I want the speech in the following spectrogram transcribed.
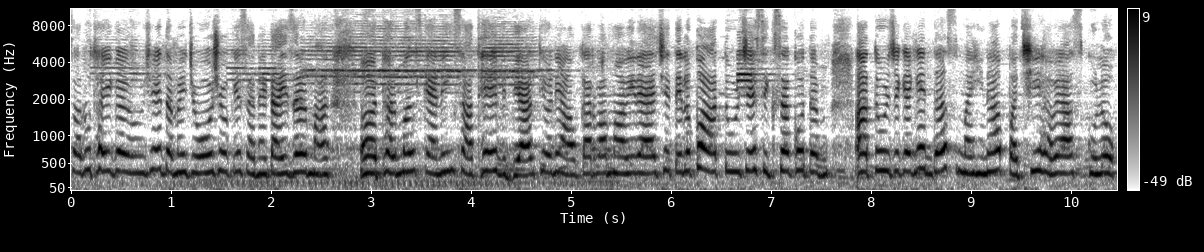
શરૂ થઈ ગયું છે તમે જુઓ છો કે સેનિટાઈઝર થર્મલ સ્કેનિંગ સાથે વિદ્યાર્થીઓને આવકારવામાં આવી રહ્યા છે. તે લોકો આતુર છે શિક્ષકો આતુર છે કારણ કે દસ મહિના પછી હવે આ સ્કૂલો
